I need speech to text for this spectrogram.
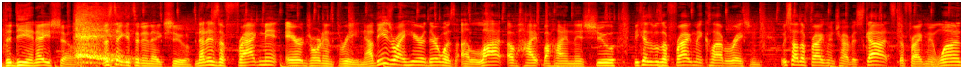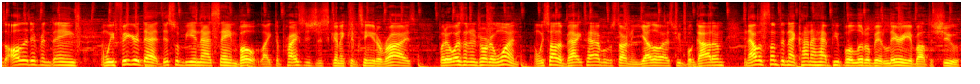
the DNA show. Let's take it to the next shoe. That is the Fragment Air Jordan 3. Now these right here, there was a lot of hype behind this shoe because it was a Fragment collaboration. We saw the Fragment Travis Scotts, the Fragment ones, all the different things, and we figured that this would be in that same boat. Like the price is just gonna continue to rise, but it wasn't a Jordan 1. And we saw the back tab, it was starting to yellow as people got them, and that was something that kind of had people a little bit leery about the shoe.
